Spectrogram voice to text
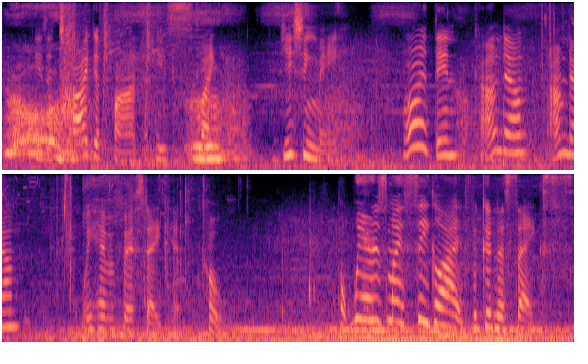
He's a tiger plant. He's like getting me. Alright then, calm down, calm down. We have a first aid kit. Cool. But where is my sea glide, for goodness sakes?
